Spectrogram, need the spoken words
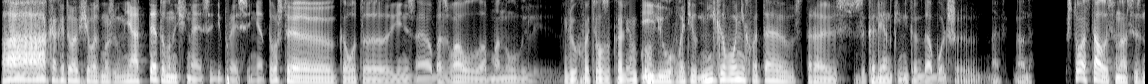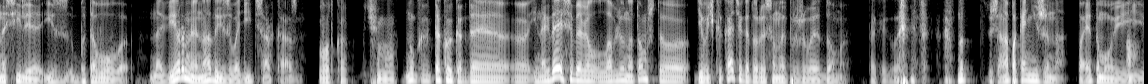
А, как это вообще возможно? У меня от этого начинается депрессия. Не от того, что я кого-то, я не знаю, обозвал, обманул или Или ухватил за коленку. или ухватил. Никого не хватаю, стараюсь за коленки никогда больше. Нафиг надо. Что осталось у нас из насилия, из бытового? Наверное, надо изводить сарказм. Вот как? Почему? Ну, как такой, когда я... э, Иногда я себя ловлю на том, что девочка Катя, которая со мной проживает дома, так и говорит. Ну, то есть она пока не жена, поэтому и, А, э,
